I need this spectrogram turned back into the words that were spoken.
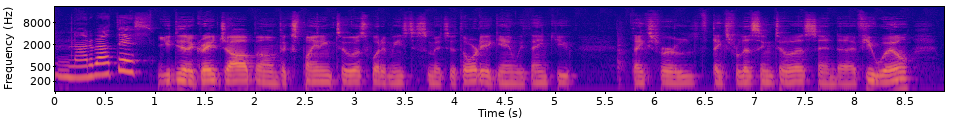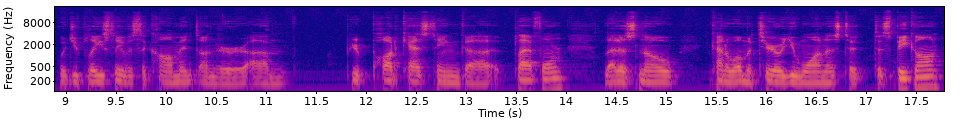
not about this. You did a great job of explaining to us what it means to submit to authority. Again, we thank you. Thanks for thanks for listening to us. And uh, if you will, would you please leave us a comment under um, your podcasting uh, platform? Let us know kind of what material you want us to, to speak on.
